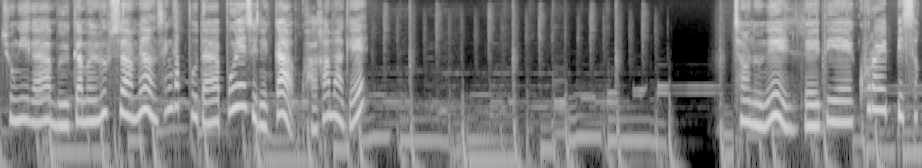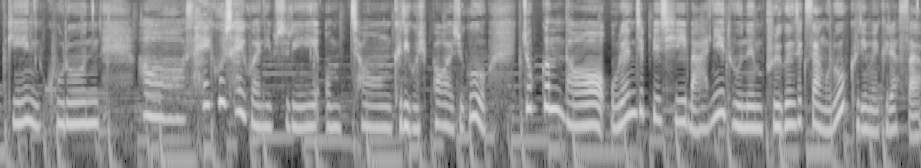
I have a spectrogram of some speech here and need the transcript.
종이가 물감을 흡수하면 생각보다 뽀얘지니까 과감하게 전 오늘 레드에 코랄빛 섞인 고런 어, 살구살구한 입술이 엄청 그리고 싶어가지고 조금 더 오렌지빛이 많이 도는 붉은 색상으로 그림을 그렸어요.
